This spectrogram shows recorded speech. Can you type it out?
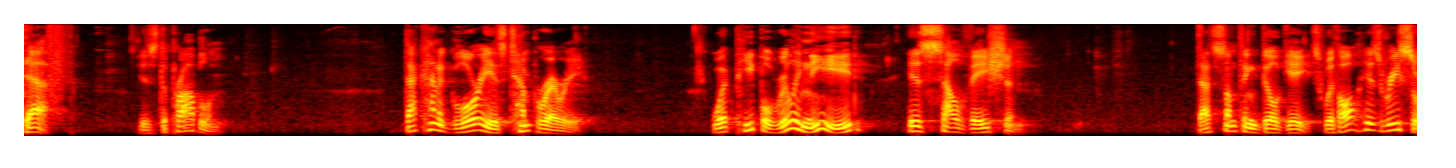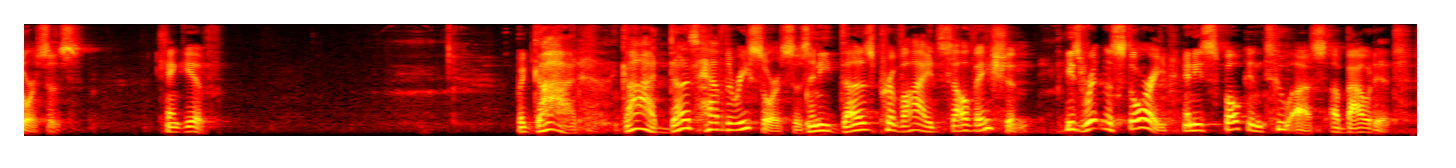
Death is the problem. That kind of glory is temporary. What people really need is salvation. That's something Bill Gates, with all his resources, can't give. But God, God does have the resources and He does provide salvation. He's written a story and He's spoken to us about it.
